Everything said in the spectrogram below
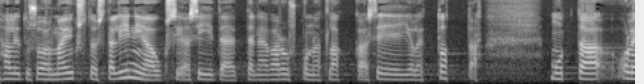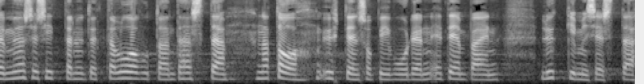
hallitusohjelma 11 linjauksia siitä, että nämä varuskunnat lakkaa, se ei ole totta mutta olen myös esittänyt, että luovutaan tästä NATO-yhteensopivuuden eteenpäin lykkimisestä,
